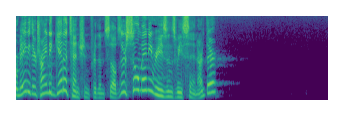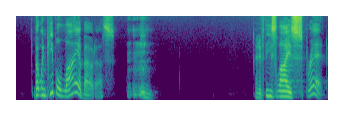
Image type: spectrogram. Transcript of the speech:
Or maybe they're trying to get attention for themselves. There's so many reasons we sin, aren't there? But when people lie about us, and if these lies spread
